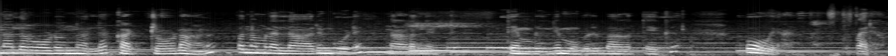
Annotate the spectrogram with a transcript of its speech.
നല്ല റോഡൊന്നുമല്ല കട്ട് റോഡാണ് അപ്പം നമ്മളെല്ലാവരും കൂടെ നടന്നിട്ട് ടെമ്പിളിന്റെ മുകൾ ഭാഗത്തേക്ക് പോവുകയാണ്. വരും.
